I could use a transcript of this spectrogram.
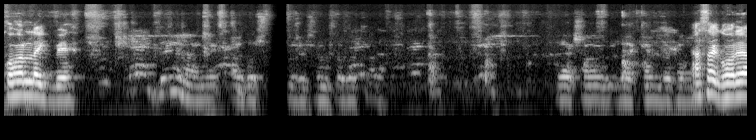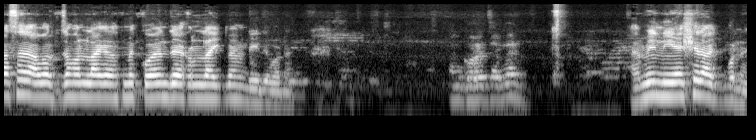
কখন লাগবে দেখেন দেখেন আচ্ছা ঘরে আছে আবার যখন লাগে আপনি কয়েন যে এখন লাগবে আমি দিয়ে দেবো না আমি নিয়ে এসে রাখব না।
